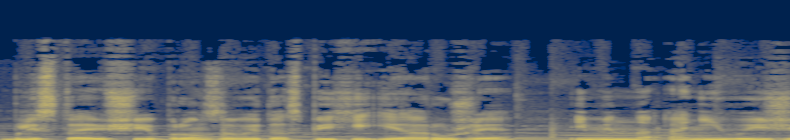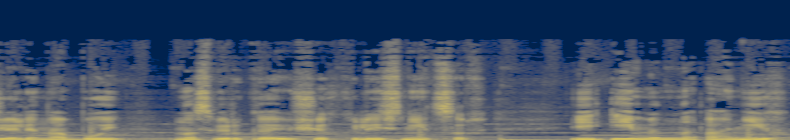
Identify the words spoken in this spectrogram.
блистающие бронзовые доспехи и оружие, именно они выезжали на бой на сверкающих колесницах, и именно о них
